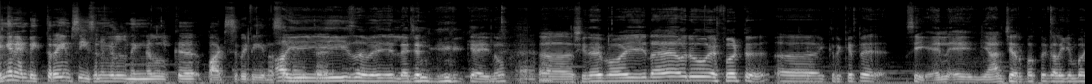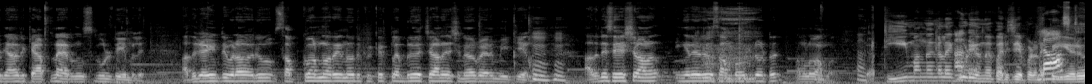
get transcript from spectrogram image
എങ്ങനെയുണ്ട് ഇത്രയും സീസണുകളിൽ നിങ്ങൾക്ക് പാർട്ടിസിപ്പേറ്റ് ചെയ്യുന്ന ലെജൻഡ് ആയിരുന്നു. ഷിനോയ് ബോയുടെ ഒരു എഫേർട്ട് ക്രിക്കറ്റ് സി ഞാൻ ചെറുപ്പത്തിൽ കളിക്കുമ്പോൾ ഞാൻ ഒരു ക്യാപ്റ്റൻ ആയിരുന്നു സ്കൂൾ ടീമിൽ അത് കഴിഞ്ഞിട്ട് ഇവിടെ ഒരു സബ്കോ എന്ന് പറയുന്ന ഒരു ക്രിക്കറ്റ് ക്ലബ്ബിൽ വെച്ചാണ് ഷിനോയ് ബ്രോയെ മീറ്റ് ചെയ്യുന്നത്. അതിനുശേഷമാണ് ഇങ്ങനെ ഒരു സംഭവത്തിലോട്ട് നമ്മൾ വന്നത്. ടീം അംഗങ്ങളെ കൂടി ഒന്ന് പരിചയപ്പെടണം. ഈ ഒരു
